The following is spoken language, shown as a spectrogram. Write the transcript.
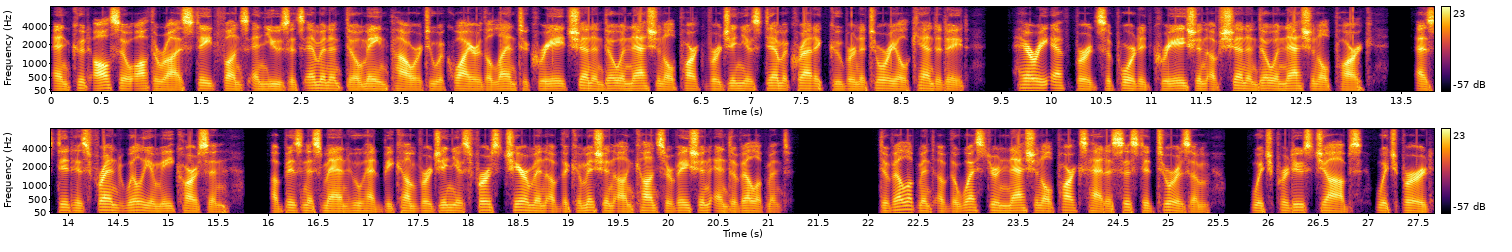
and could also authorize state funds and use its eminent domain power to acquire the land to create Shenandoah National Park. Virginia's Democratic gubernatorial candidate, Harry F. Byrd supported creation of Shenandoah National Park, as did his friend William E. Carson, a businessman who had become Virginia's first chairman of the Commission on Conservation and Development. Development of the western national parks had assisted tourism, which produced jobs which Byrd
